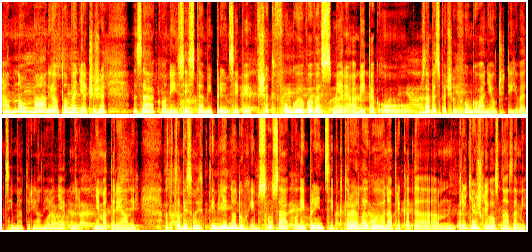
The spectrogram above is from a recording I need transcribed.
A mnoho máli o tom vedia. Čiže zákony, systémy, princípy, všetko fungujú vo vesmíre, aby tak u, zabezpečili fungovanie určitých vecí, materiálnych a ne, ne, nemateriálnych. A chcel by som k tým jednoduchým. Sú zákony, princíp, ktoré legujú napríklad um, príťažlivosť na Zemi.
